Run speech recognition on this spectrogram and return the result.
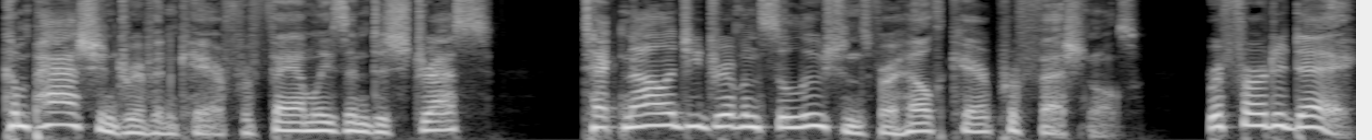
Compassion driven care for families in distress, technology driven solutions for healthcare professionals. Refer today.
